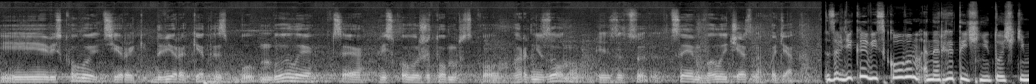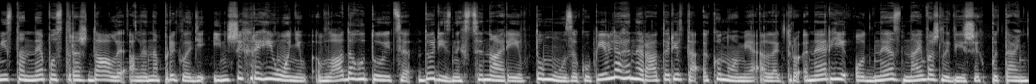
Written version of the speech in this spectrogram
І військові ці дві ракети збили. Це військовий Житомирського гарнізону. І за це, це їм величезна подяка. Завдяки військовим енергетичні точки міста не постраждали, але на прикладі інших регіонів влада готується до різних сценаріїв. Тому закупівля генераторів та економія електроенергії одне з найважливіших питань.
